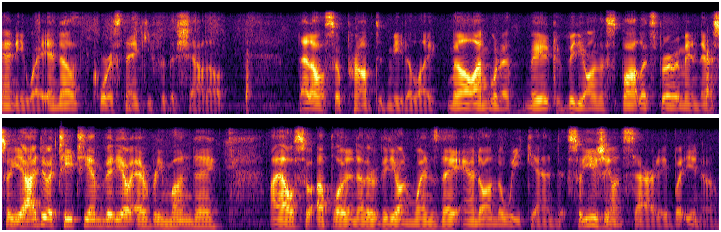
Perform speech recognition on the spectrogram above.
Anyway, and of course, thank you for the shout out. That also prompted me to like, well, I'm going to make a video on the spot. Let's throw him in there. So yeah, I do a TTM video every Monday. I also upload another video on Wednesday and on the weekend. So usually on Saturday, but you know,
